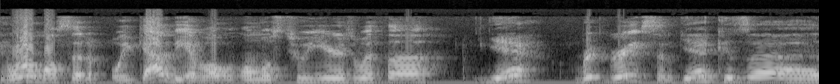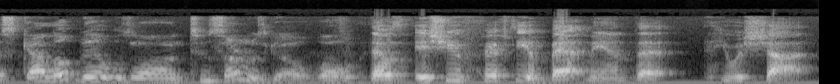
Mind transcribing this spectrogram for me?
we're almost at. We got to be at almost two years with uh Yeah, Ric Grayson. yeah. Cause uh, Scott Lobdell was on two summers ago. Well, That was issue 50 of Batman that he was shot,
